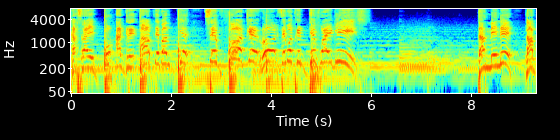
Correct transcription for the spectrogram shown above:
Car ça est bon, agréable devant Dieu. C'est votre rôle, c'est votre devoir, Église. D'amener la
